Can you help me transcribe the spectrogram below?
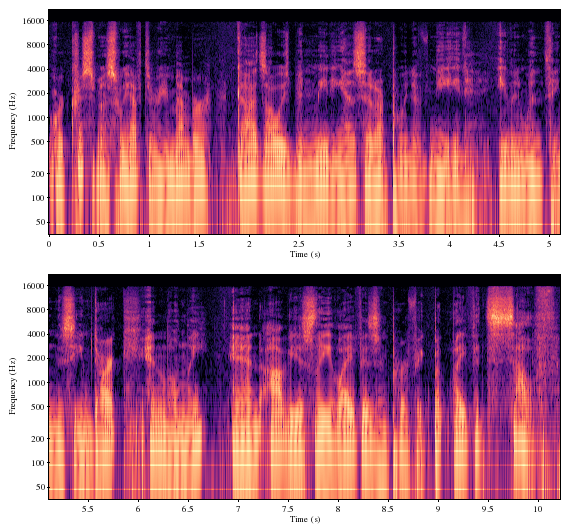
or Christmas, we have to remember God's always been meeting us at our point of need, even when things seem dark and lonely. And obviously, life isn't perfect, but life itself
